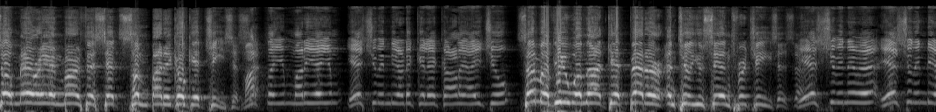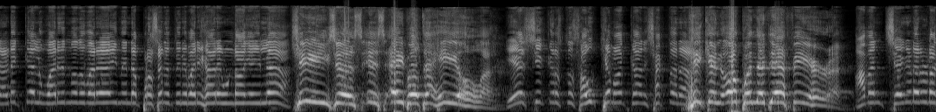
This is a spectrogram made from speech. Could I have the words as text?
So Mary and Martha said, Somebody go get Jesus. മാർത്തയും മറിയയും യേശുവിന്റെ അടുക്കലേക്ക് ആളെ അയച്ചു Some of you will not get better until you send for Jesus. യേശുവിന് വേ- യേശു നിന്റെ അടുക്കൽ വരുന്നത് വരെ നിന്റെ പ്രശ്നത്തിന് പരിഹാരം ഉണ്ടാകയില്ല Jesus is able to heal. യേശു ക്രിസ്തു സൗഖ്യമാക്കാൻ ശക്തനാണ് He can open the deaf ear. അവൻ ചെകിടരുടെ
